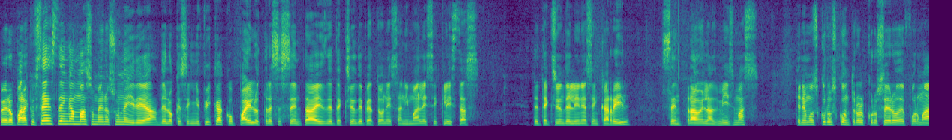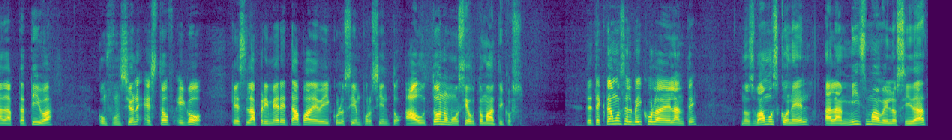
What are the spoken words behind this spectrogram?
Pero para que ustedes tengan más o menos una idea de lo que significa Copilot 360 es detección de peatones, animales, ciclistas, detección de líneas en carril, centrado en las mismas. Tenemos Cruise Control crucero de forma adaptativa con función Stop y Go, que es la primera etapa de vehículos 100% autónomos y automáticos. Detectamos el vehículo adelante, nos vamos con él a la misma velocidad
